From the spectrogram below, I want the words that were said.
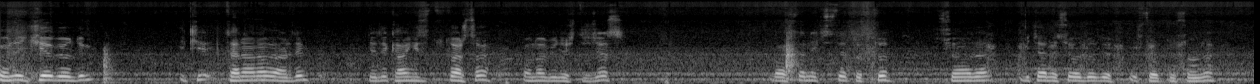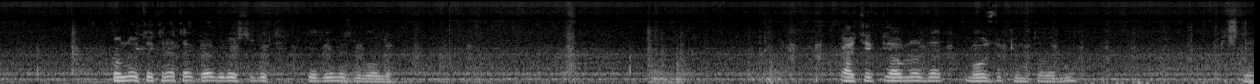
Onu ikiye böldüm. İki tane ana verdim. Dedik hangisi tutarsa ona birleştireceğiz. Baştan ikisi de tuttu. Sonradan bir tanesi öldürdü 3-4 gün sonra. Onu ötekine tekrar birleştirdik. Dediğimiz gibi oldu. Erkek yavruları da bozduk yumurtalarını. Piçleri.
